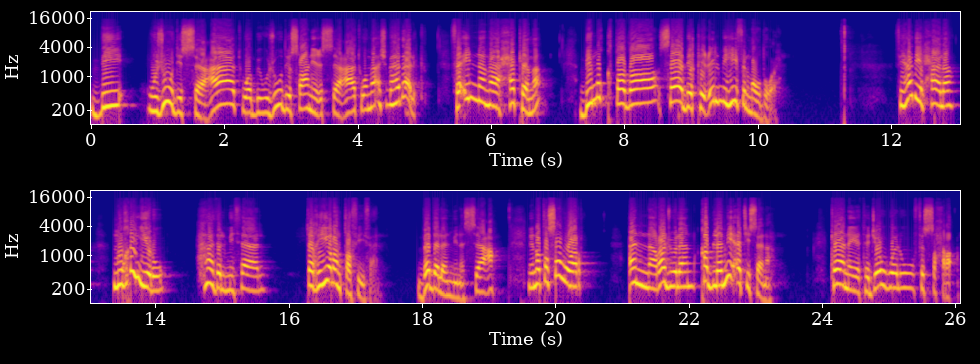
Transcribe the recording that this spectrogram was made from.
بوجود الساعات وبوجود صانع الساعات وما أشبه ذلك. فإنما حكم بمقتضى سابق علمه في الموضوع. في هذه الحالة نغير هذا المثال تغييرا طفيفا بدلا من الساعة لنتصور أن رجلا قبل مئة سنة كان يتجول في الصحراء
